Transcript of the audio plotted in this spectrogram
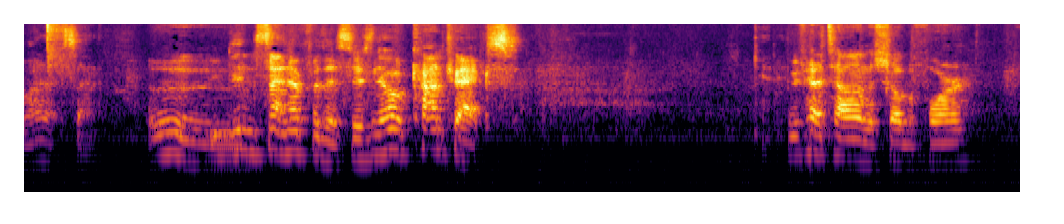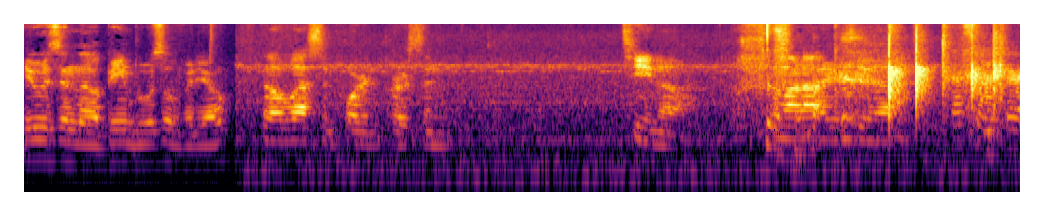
why not sign? Ooh. You didn't sign up for this. There's no contracts. We've had Tyler on the show before. He was in the Bean Boozled video. The less important person, Tina. Come on out here, Tina. That's not true.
